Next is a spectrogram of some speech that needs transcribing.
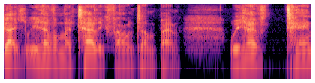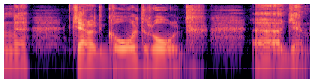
Guys, we have a metallic fountain pen. We have 10 uh, karat gold rolled. Uh, again,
